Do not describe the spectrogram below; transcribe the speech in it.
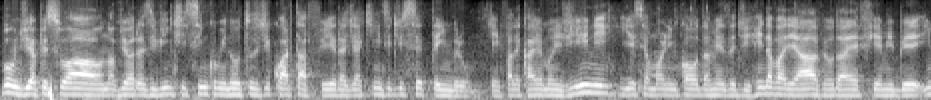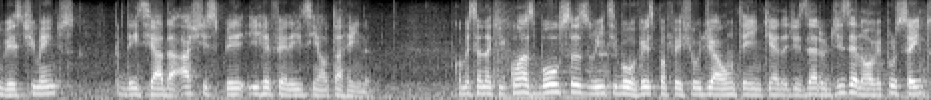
Bom dia pessoal, 9 horas e 25 minutos de quarta-feira, dia 15 de setembro. Quem fala é Caio Mangini e esse é o Morning Call da mesa de renda variável da FMB Investimentos, credenciada AXP e referência em alta renda. Começando aqui com as bolsas, o índice Bovespa fechou dia ontem em queda de 0,19%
